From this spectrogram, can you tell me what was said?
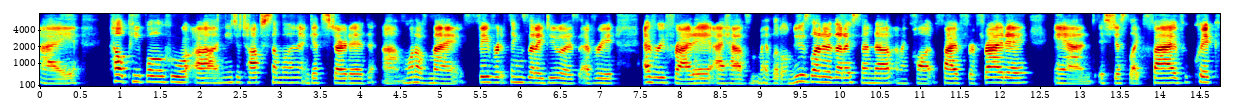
I help people who uh, need to talk to someone and get started. Um, one of my favorite things that I do is every every Friday I have my little newsletter that I send out, and I call it Five for Friday, and it's just like five quick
